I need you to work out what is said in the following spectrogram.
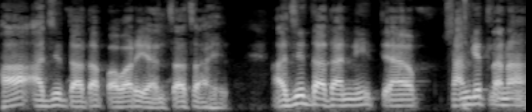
हा अजितदादा पवार यांचाच आहे. अजितदादांनी त्या सांगितलं ना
